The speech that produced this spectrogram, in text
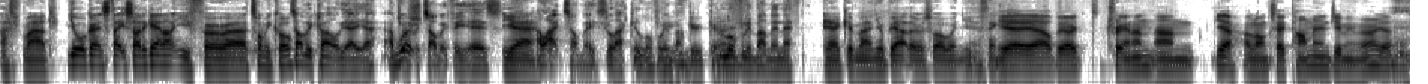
That's mad. You're going stateside again, aren't you, for uh, Tommy Coyle? Tommy Coyle, yeah, yeah. I've worked with Tommy for years. Yeah. I like Tommy. He's like a lovely man. good guy. Lovely man, in it? Yeah, good man. You'll be out there as well, won't you? I think. Yeah, yeah, I'll be out training, and yeah, alongside Tommy and Jimmy Moore. Yeah,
